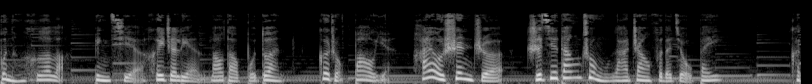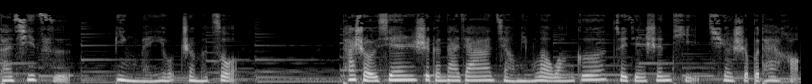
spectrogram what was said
不能喝了。并且黑着脸唠叨不断，各种抱怨，还有甚者直接当众拉丈夫的酒杯。可他妻子并没有这么做，他首先是跟大家讲明了王哥最近身体确实不太好，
